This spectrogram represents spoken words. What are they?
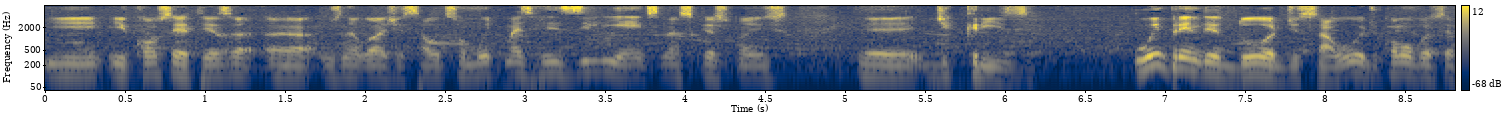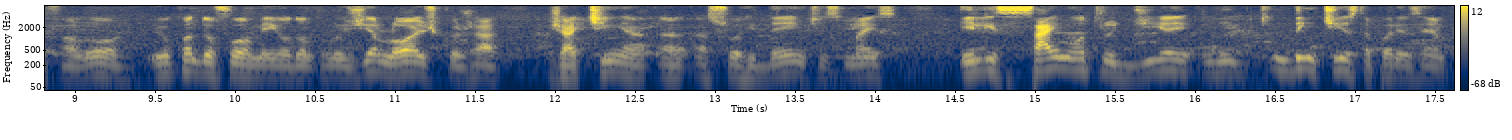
e, e, com certeza ah, os negócios de saúde são muito mais resilientes nas questões eh, de crise. O empreendedor de saúde, como você falou, eu quando eu formei em odontologia, lógico, eu já, já tinha a, a Sorridentes, mas ele sai no outro dia, um, um dentista, por exemplo,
